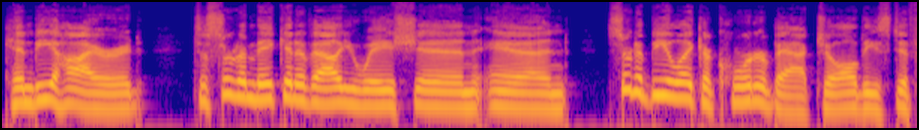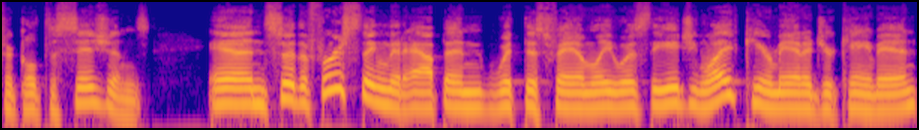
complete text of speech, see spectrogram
can be hired to sort of make an evaluation and sort of be like a quarterback to all these difficult decisions. And so the first thing that happened with this family was the aging life care manager came in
